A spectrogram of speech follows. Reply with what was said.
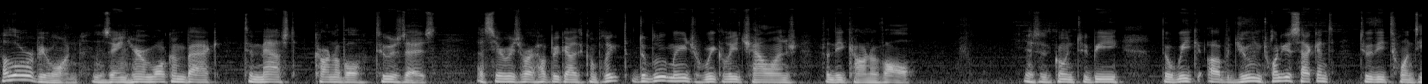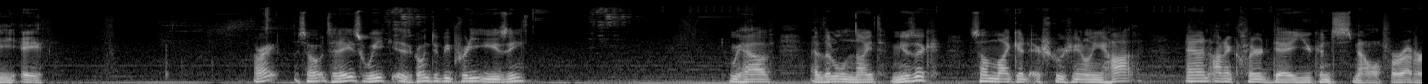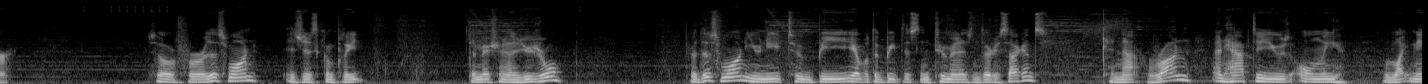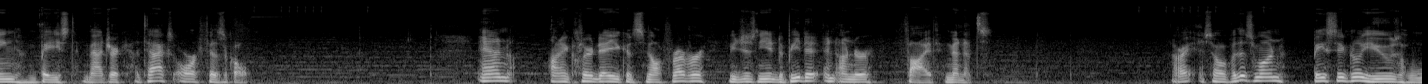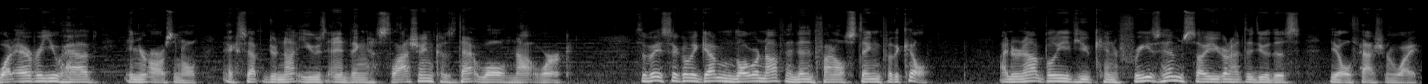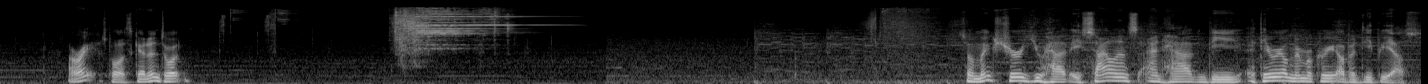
Hello everyone, Zane here and welcome back to Masked Carnivale Tuesdays, a series where I help you guys complete the Blue Mage Weekly Challenge for the Carnivale. This is going to be the week of June 22nd to the 28th. Alright, so today's week is going to be pretty easy. We have a little knight music, some like it excruciatingly hot, and on a clear day you can smell forever. So for this one, it's just complete the mission as usual. For this one, you need to be able to beat this in 2 minutes and 30 seconds, cannot run, and have to use only lightning-based magic attacks or physical. And on a clear day, you can smell forever. You just need to beat it in under 5 minutes. Alright, so for this one, basically use whatever you have in your arsenal, except do not use anything slashing because that will not work. So basically get him low enough and then final sting for the kill. I do not believe you can freeze him, so you're going to have to do this the old-fashioned way. Alright, so let's get into it. So make sure you have a silence and have the ethereal mimicry of a DPS.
